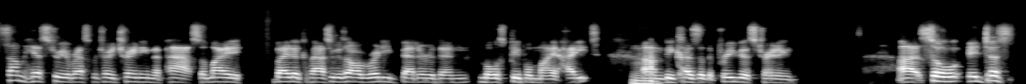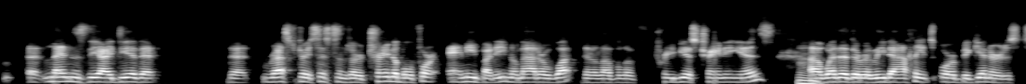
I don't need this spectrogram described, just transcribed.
some history of respiratory training in the past. So my vital capacity was already better than most people my height mm. um, because of the previous training. Uh, so it just uh, lends the idea that that respiratory systems are trainable for anybody, no matter what their level of previous training is, mm. uh, whether they're elite athletes or beginners.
